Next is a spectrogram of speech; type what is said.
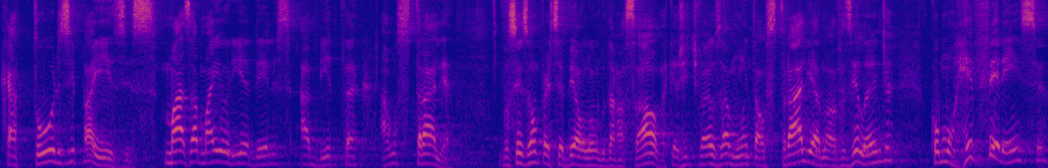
14 países, mas a maioria deles habita a Austrália. Vocês vão perceber ao longo da nossa aula que a gente vai usar muito a Austrália e a Nova Zelândia como referência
